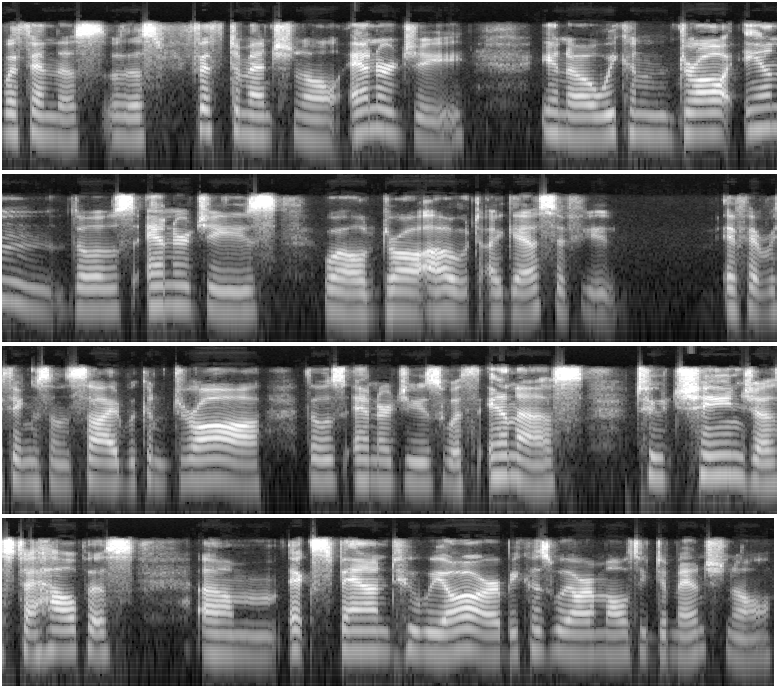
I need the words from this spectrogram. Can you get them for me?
within this this fifth dimensional energy you know we can draw in those energies well draw out i guess if you if everything's inside, we can draw those energies within us to change us, to help us um, expand who we are because we are multidimensional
